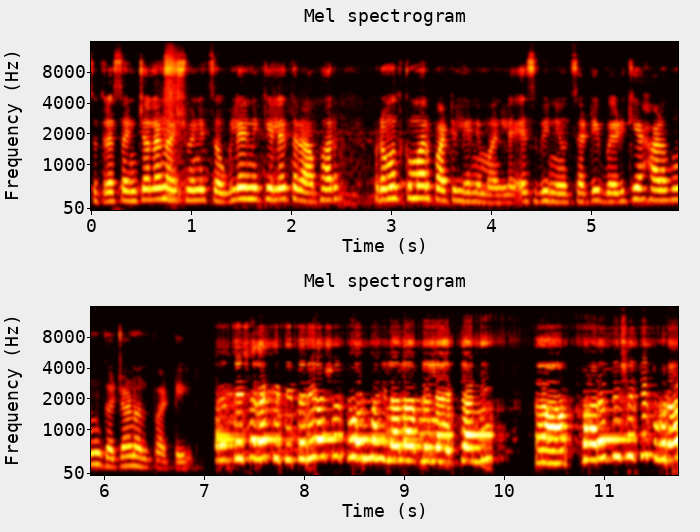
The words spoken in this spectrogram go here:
सूत्रसंचालन अश्विनी चौगले यांनी केले तर आभार. प्रमोद कुमार पाटील यांनी मानले एस बी न्यूजसाठी बेडके हाळहून गजानन पाटील. भारत देशाला कितीतरी अशा थोर महिला लाभलेल्या आहेत ज्यांनी भारत देशाची धुरा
